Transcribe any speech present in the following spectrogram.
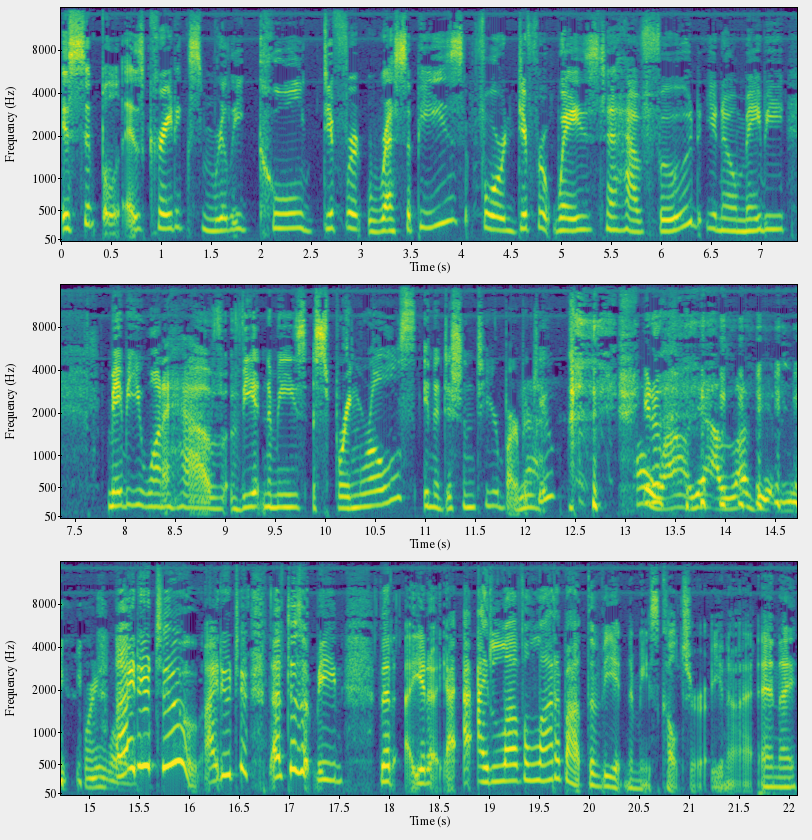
is simple as creating some really cool different recipes for different ways to have food. You know, maybe maybe you want to have Vietnamese spring rolls in addition to your barbecue. Oh You know- wow, yeah, I love Vietnamese spring rolls. I do too. I do too. That doesn't mean that you know. I, I love a lot about the Vietnamese culture, you know, and I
